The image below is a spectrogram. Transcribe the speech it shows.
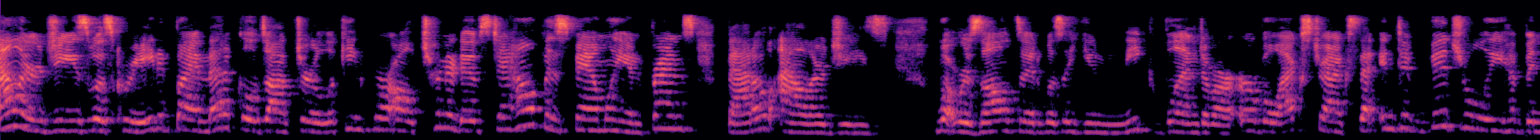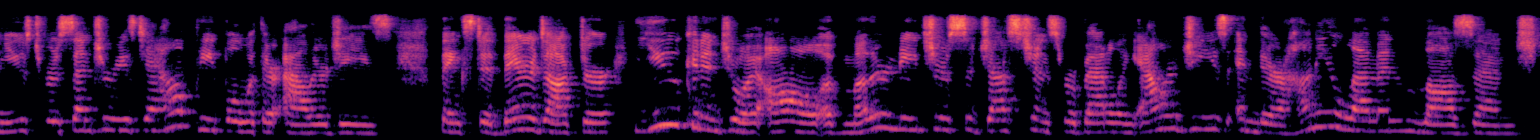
Allergease was created by a medical doctor looking for alternatives to help his family and friends battle allergies. What resulted was a unique blend of our herbal extracts that individually have been used for centuries to help people with their allergies. Thanks to their doctor, you can enjoy all of Mother Nature's suggestions for battling allergies in their honey lemon lozenge.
